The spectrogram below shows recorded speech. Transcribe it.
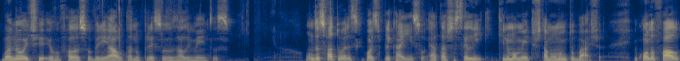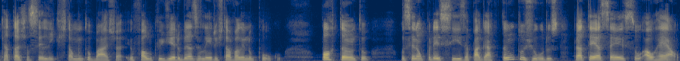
Boa noite, eu vou falar sobre alta no preço dos alimentos. Um dos fatores que pode explicar isso é a taxa Selic, que no momento está muito baixa. E quando eu falo que a taxa Selic está muito baixa, eu falo que o dinheiro brasileiro está valendo pouco. Portanto, você não precisa pagar tantos juros para ter acesso ao real.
